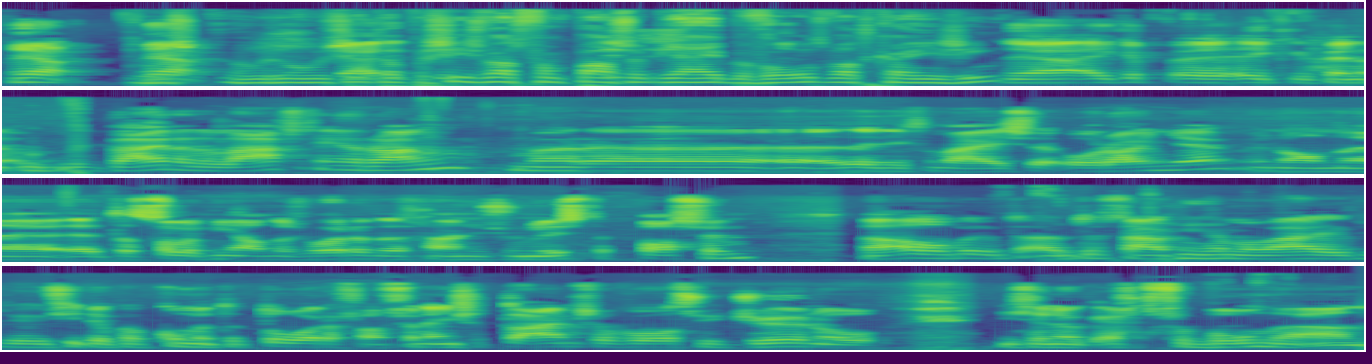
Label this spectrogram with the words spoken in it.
Ja. Hoe, ja. hoe, hoe zit ja, dat precies? Wat voor pas heb jij bijvoorbeeld? Wat kan je zien? Ja, ik, heb, uh, ik ben bijna de laagste in rang. Maar die van mij is oranje. En dan, dat zal ook niet anders worden. Dat gaan de journalisten passen. Oh, dat is trouwens niet helemaal waar. Je ziet ook wel commentatoren van Financial Times of Wall Street Journal. Die zijn ook echt verbonden aan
